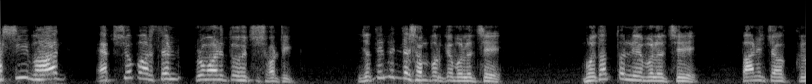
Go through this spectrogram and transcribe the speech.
আশি ভাগ একশো পার্সেন্ট প্রমাণিত হয়েছে সঠিক। জ্যোতির্বিদ্যা সম্পর্কে বলেছে, ভূতত্ত্ব নিয়ে বলেছে, পানিচক্র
